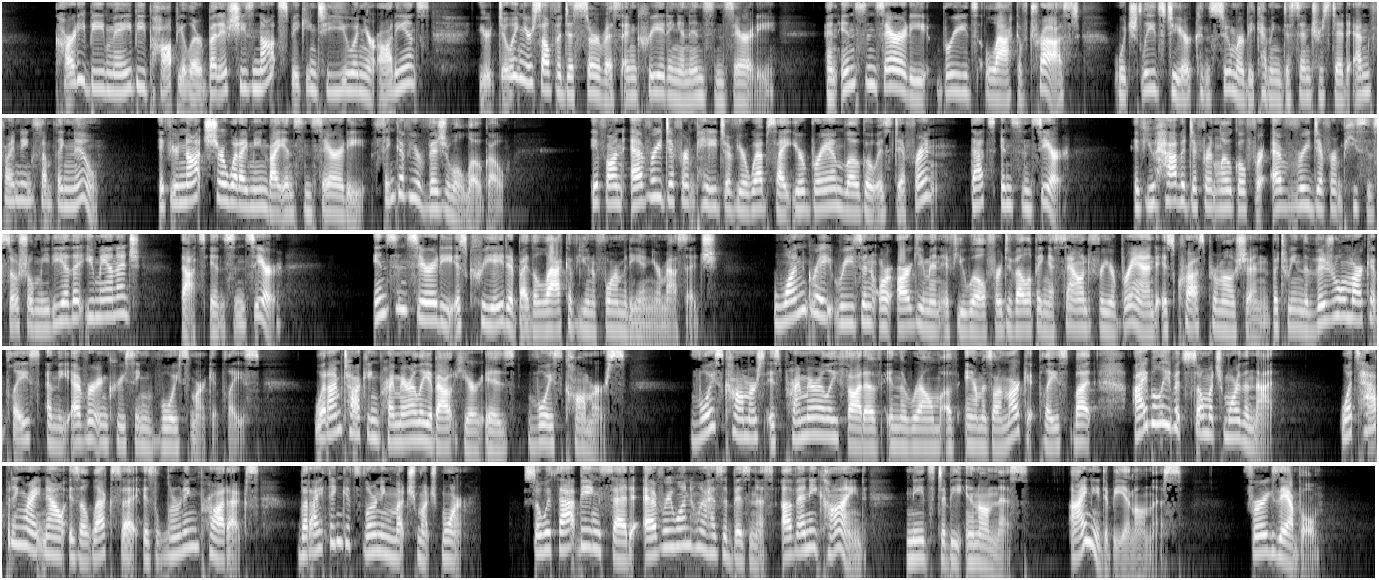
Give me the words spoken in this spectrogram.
Cardi B may be popular, but if she's not speaking to you and your audience, you're doing yourself a disservice and creating an insincerity. And insincerity breeds lack of trust, which leads to your consumer becoming disinterested and finding something new. If you're not sure what I mean by insincerity, think of your visual logo. If on every different page of your website your brand logo is different, that's insincere. If you have a different logo for every different piece of social media that you manage, that's insincere. Insincerity is created by the lack of uniformity in your message. One great reason or argument, if you will, for developing a sound for your brand is cross promotion between the visual marketplace and the ever increasing voice marketplace. What I'm talking primarily about here is voice commerce. Voice commerce is primarily thought of in the realm of Amazon Marketplace, but I believe it's so much more than that. What's happening right now is Alexa is learning products, but I think it's learning much, much more. So, with that being said, everyone who has a business of any kind needs to be in on this. I need to be in on this. For example,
